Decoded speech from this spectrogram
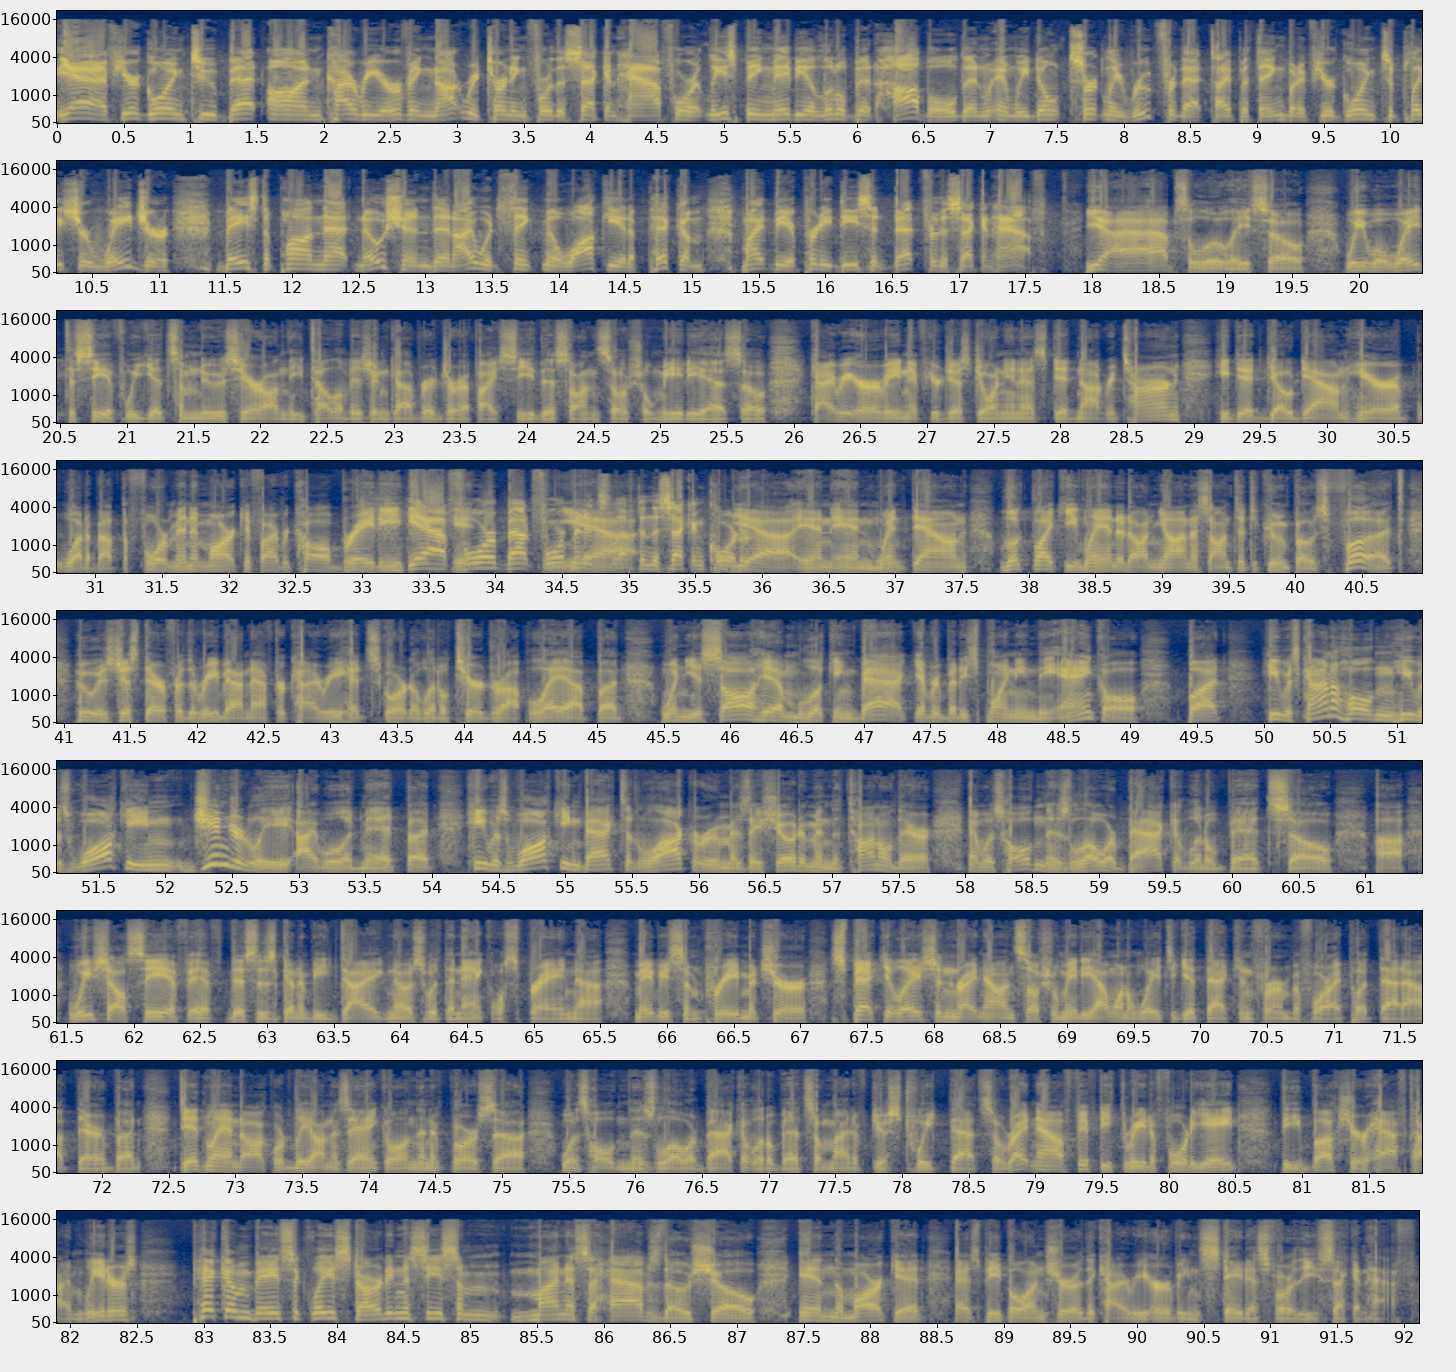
Yeah, if you're going to bet on Kyrie Irving not returning for the second half or at least being maybe a little bit hobbled, and, and we don't certainly root for that type of thing, but if you're going to place your wager based upon that notion, then I would think Milwaukee at a pick 'em might be a pretty decent bet for the second half. Yeah, absolutely. So we will wait to see if we get some news here on the television coverage or if I see this on social media. So Kyrie Irving, if you're just joining us, did not return. He did go down here, what, about the four minute mark, if I recall, Brady? Yeah, four It- about four minutes left in the second quarter. Yeah, and, and went down. Looked like he landed on Giannis Antetokounmpo's foot, who was just there for the rebound after Kyrie had scored a little teardrop layup. But when you saw him looking back, everybody's pointing the ankle, but he was kind of holding, he was walking gingerly, I will admit, but he was walking back to the locker room as they showed him in the tunnel there and was holding his lower back a little bit. So uh, we shall see if, if this is going to be diagnosed with an ankle sprain. Uh, maybe some premature speculation right now on social media. I want to wait to get that confirmed before I put that out there, but did land awkwardly on his ankle and then, of course, uh, was holding his lower back a little bit, so might have just tweaked that. So right now, 53 to 48, the Bucks are halftime leaders. Pick 'em basically starting to see some minus a halves though show in the market as people unsure of the Kyrie Irving status for the second half.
